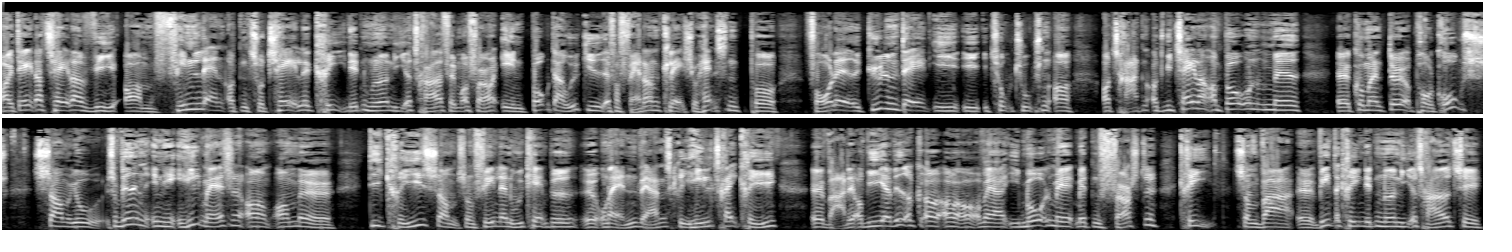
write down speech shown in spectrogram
Og i dag der taler vi om Finland og den totale krig 1939-45. En bog, der er udgivet af forfatteren Klaas Johansen på forlaget Gyldendal i, i, i 2013. Og vi taler om bogen med øh, kommandør Paul Gros, som jo så ved en, en, en hel masse om, om øh, de krige, som, som Finland udkæmpede øh, under 2. verdenskrig. Hele tre krige øh, var det. Og vi er ved at, at, at være i mål med, med den første krig, som var øh, vinterkrigen 1939 til,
